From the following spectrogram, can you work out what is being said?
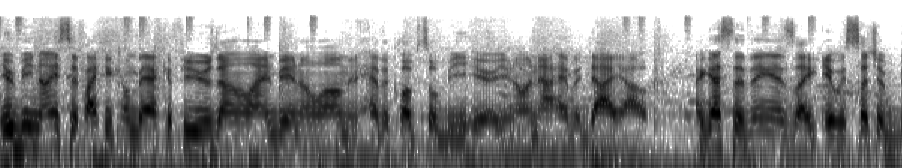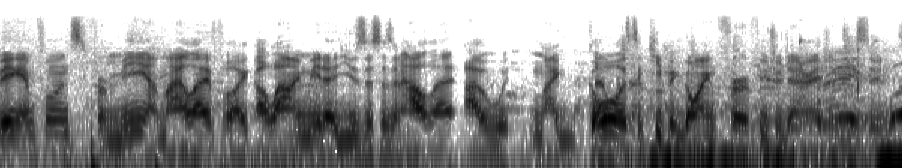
It would be nice if I could come back a few years down the line, be an alum, and have the club still be here, you know, and not have it die out. I guess the thing is, like, it was such a big influence for me on my life, like allowing me to use this as an outlet. I would, my goal is to keep it going for future generations of students.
